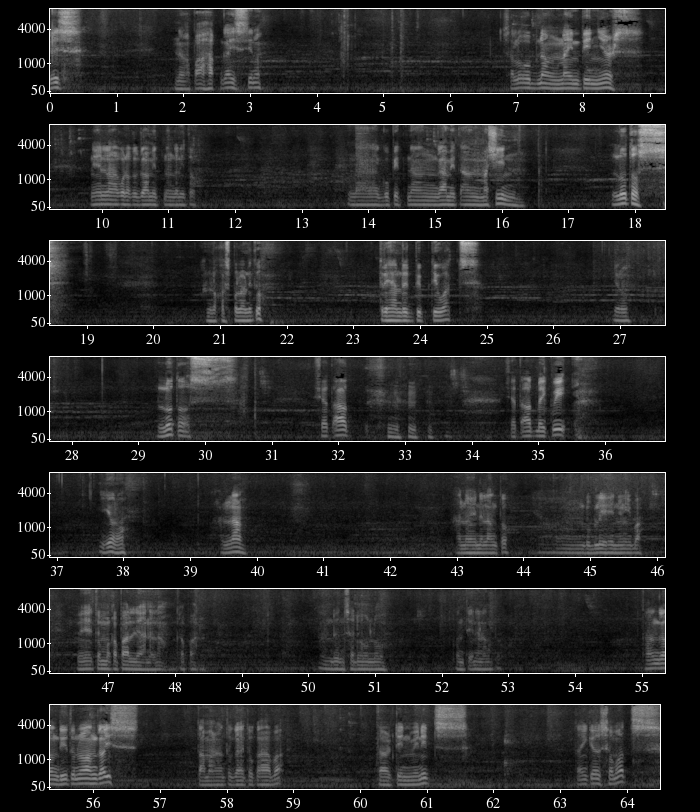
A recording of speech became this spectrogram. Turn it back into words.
Guys, nakapahak guys, you know. Sa loob ng 19 years. Ngayon lang ako nakagamit ng ganito. Na gupit ng gamit ang machine. Lotus. Ang lakas pala nito. 350 watts. You know. Lotus. Shout out. Shout out by Kui. Yun oh. Ano lang. Anuhin na lang to. Yung dublihin yung iba. Itong makapal yan na lang. Kapal. Andun sa dulo. Konti na lang to. Hanggang dito na lang guys. Tama na to ganito kahaba. 13 minutes. Thank you so much.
